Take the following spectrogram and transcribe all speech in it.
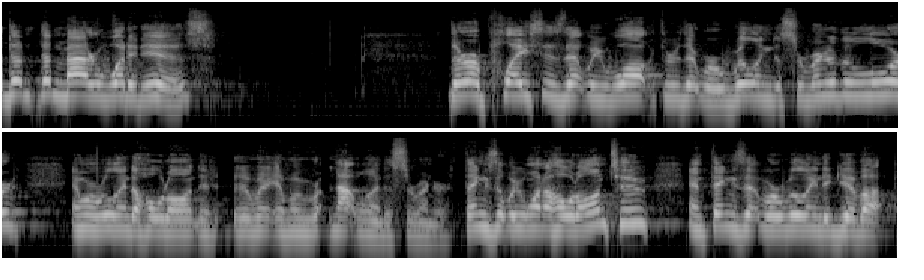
It doesn't, doesn't matter what it is. There are places that we walk through that we're willing to surrender to the Lord and we're willing to hold on, to, and we're not willing to surrender. Things that we want to hold on to and things that we're willing to give up.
